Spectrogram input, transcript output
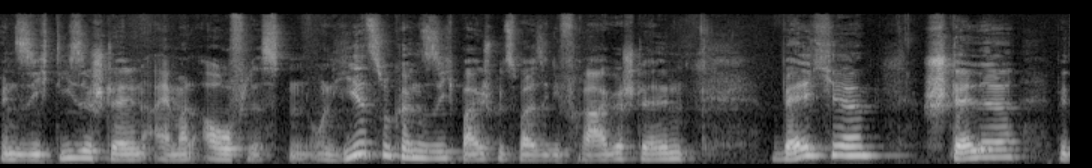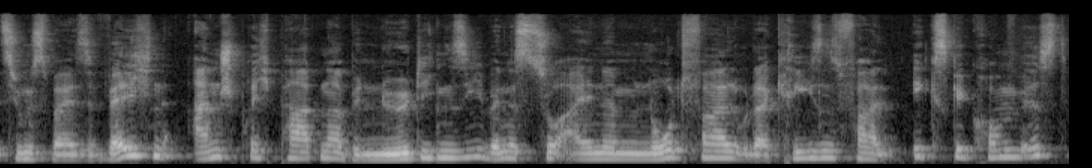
wenn Sie sich diese Stellen einmal auflisten. Und hierzu können Sie sich beispielsweise die Frage stellen, welche Stelle bzw. welchen Ansprechpartner benötigen Sie, wenn es zu einem Notfall oder Krisenfall X gekommen ist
